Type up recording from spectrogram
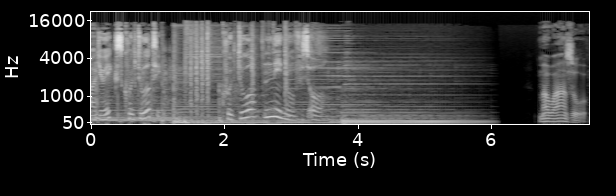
Radio X Kulturtipp. Kultur nicht nur fürs Ohr. Mawazo,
